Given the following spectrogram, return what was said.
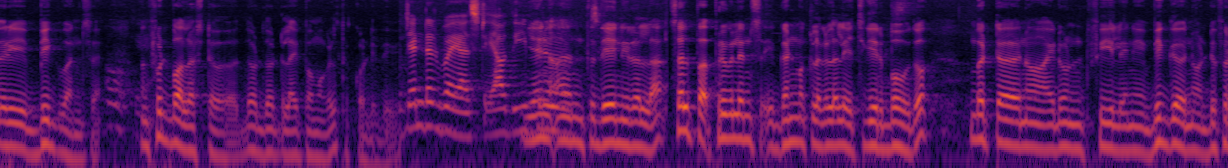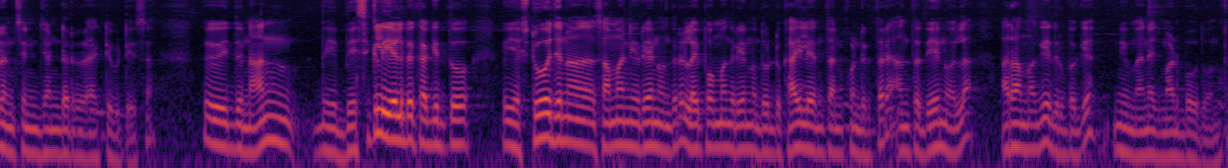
ವೆರಿ ಬಿಗ್ ಒನ್ಸ್ ಒಂದು ಫುಟ್ಬಾಲ್ ಅಷ್ಟು ದೊಡ್ಡ ದೊಡ್ಡ ಲೈಪೋಮಗಳು ತಕ್ಕೊಂಡಿದ್ದೀವಿ. ಜೆಂಡರ್ ಬಯಾಸ್ಟ್ ಯಾವುದು ಏನು ಅಂಥದ್ದೇನಿರಲ್ಲ ಸ್ವಲ್ಪ ಪ್ರಿವಿಲೆನ್ಸ್ ಗಂಡು ಮಕ್ಕಳುಗಳಲ್ಲಿ ಹೆಚ್ಚಿಗೆ ಇರಬಹುದು but no I don't feel any big no difference in gender activities ಇದು ನಾನು ಬೇಸಿಕಲಿ ಹೇಳ್ಬೇಕಾಗಿತ್ತು ಎಷ್ಟೋ ಜನ ಸಾಮಾನ್ಯರು ಏನು ಅಂದರೆ ಲೈಫೋಮ್ ಅಂದ್ರೆ ಏನೋ ದೊಡ್ಡ ಕಾಯಿಲೆ ಅಂತ ಅಂದ್ಕೊಂಡಿರ್ತಾರೆ ಅಂಥದ್ದೇನೂ ಅಲ್ಲ ಆರಾಮಾಗಿ ಇದ್ರ ಬಗ್ಗೆ ನೀವು ಮ್ಯಾನೇಜ್ ಮಾಡ್ಬೋದು ಅಂತ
